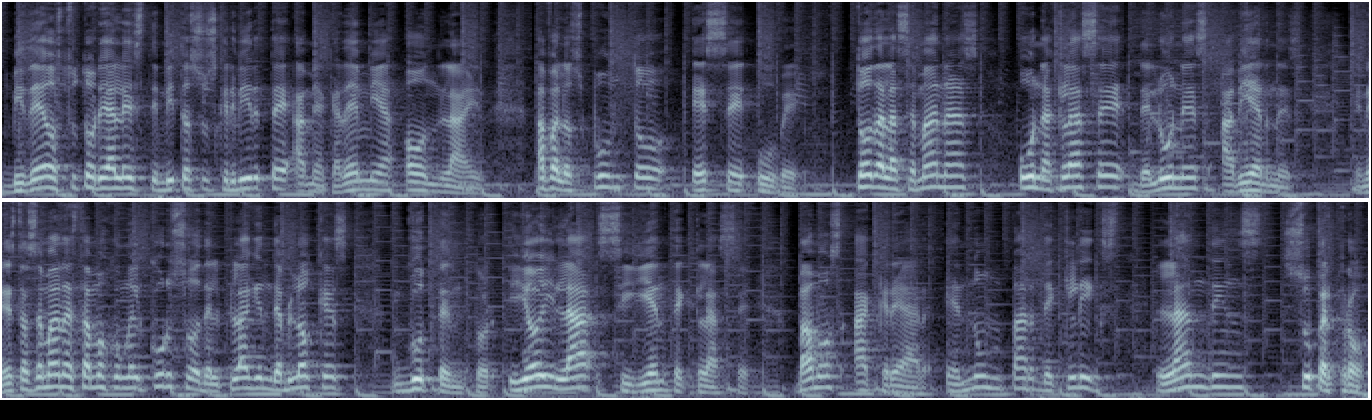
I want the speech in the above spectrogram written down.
videos tutoriales, te invito a suscribirte a mi academia online, avalos.sv. Todas las semanas, una clase de lunes a viernes. En esta semana estamos con el curso del plugin de bloques Gutentor y hoy la siguiente clase. Vamos a crear en un par de clics landings super pro.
